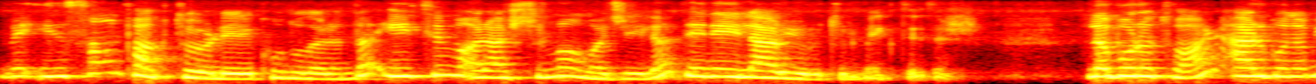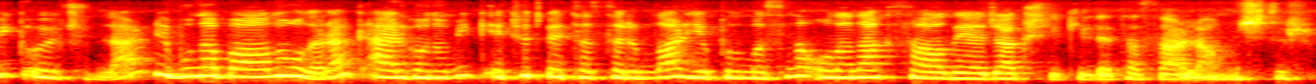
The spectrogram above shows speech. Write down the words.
ve insan faktörleri konularında eğitim ve araştırma amacıyla deneyler yürütülmektedir. Laboratuvar ergonomik ölçümler ve buna bağlı olarak ergonomik etüt ve tasarımlar yapılmasına olanak sağlayacak şekilde tasarlanmıştır.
